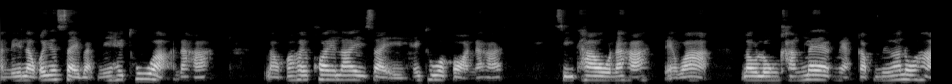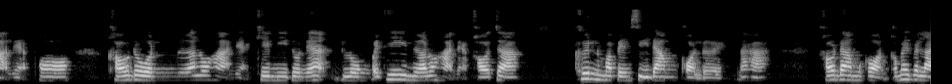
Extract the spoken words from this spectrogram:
อันนี้เราก็จะใส่แบบนี้ให้ทั่วนะคะ เราก็ค่อยๆไล่ใส่ให้ทั่วก่อนนะคะ สีเทานะคะ แต่ว่าเราลงครั้งแรกเนี่ยกับเนื้อโลหะเนี่ยพอเขาโดนเนื้อโลหะเนี่ยเคมีตัวเนี้ยลงไปที่เนื้อโลหะเนี่ยเขาจะขึ้นมาเป็นสีดำก่อนเลยนะคะเขาดำก่อนก็ไม่เป็นไร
